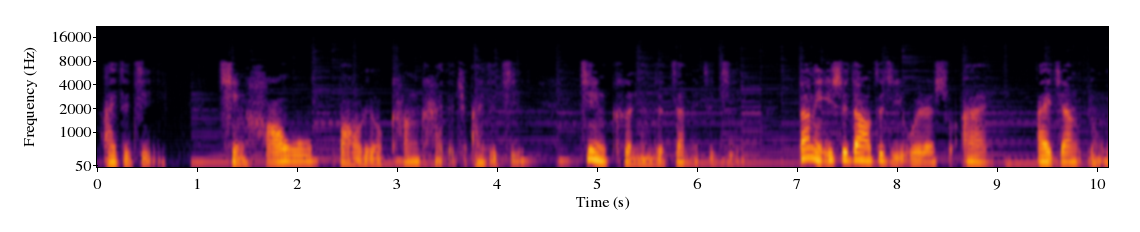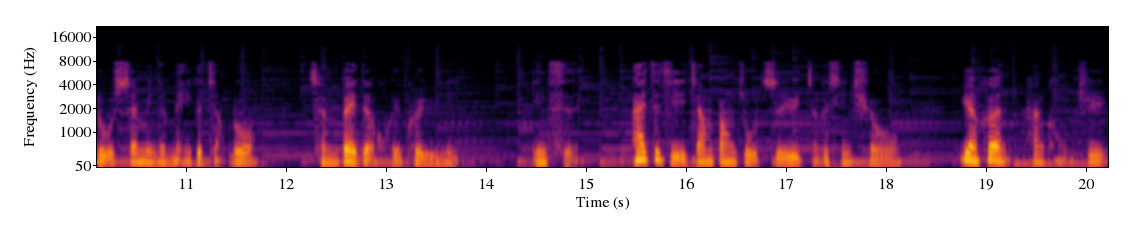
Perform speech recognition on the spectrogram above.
爱自己，请毫无保留、慷慨的去爱自己，尽可能的赞美自己。当你意识到自己为人所爱，爱将涌入生命的每一个角落，成倍的回馈于你。因此，爱自己将帮助治愈整个星球。怨恨和恐惧、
